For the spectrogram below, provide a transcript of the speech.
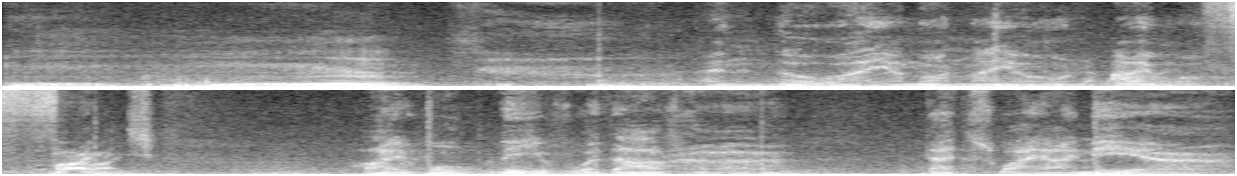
Mm. And though I am on my own, I will fight. I won't leave without her. That's why I'm here.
